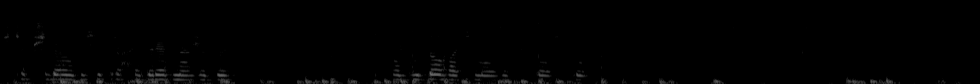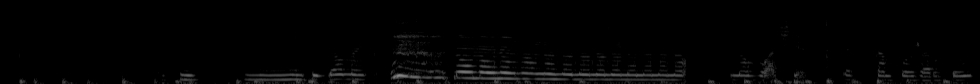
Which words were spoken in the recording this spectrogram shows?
Jeszcze przydałoby się trochę drewna, żeby obudować może po prostu. Taki niby domek. No, no, no, no, no, no, no, no, no, no, no, no, no. No właśnie, taki sam pożar był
